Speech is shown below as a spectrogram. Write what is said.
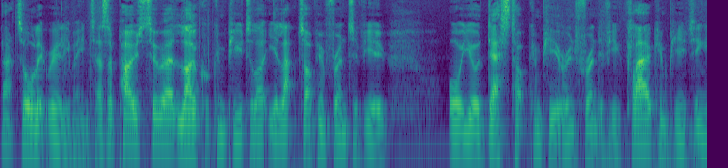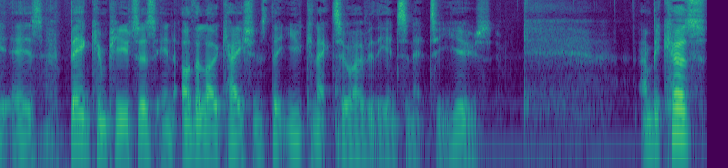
That's all it really means, as opposed to a local computer like your laptop in front of you or your desktop computer in front of you. Cloud computing is big computers in other locations that you connect to over the internet to use. And because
